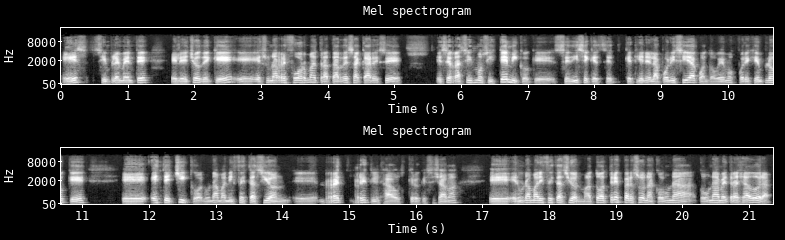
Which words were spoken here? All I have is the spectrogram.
Es simplemente el hecho de que eh, es una reforma tratar de sacar ese, ese racismo sistémico que se dice que, se- que tiene la policía cuando vemos, por ejemplo, que eh, este chico en una manifestación, eh, Red, Rittenhouse creo que se llama, eh, en una manifestación mató a tres personas con una, con una ametralladora,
